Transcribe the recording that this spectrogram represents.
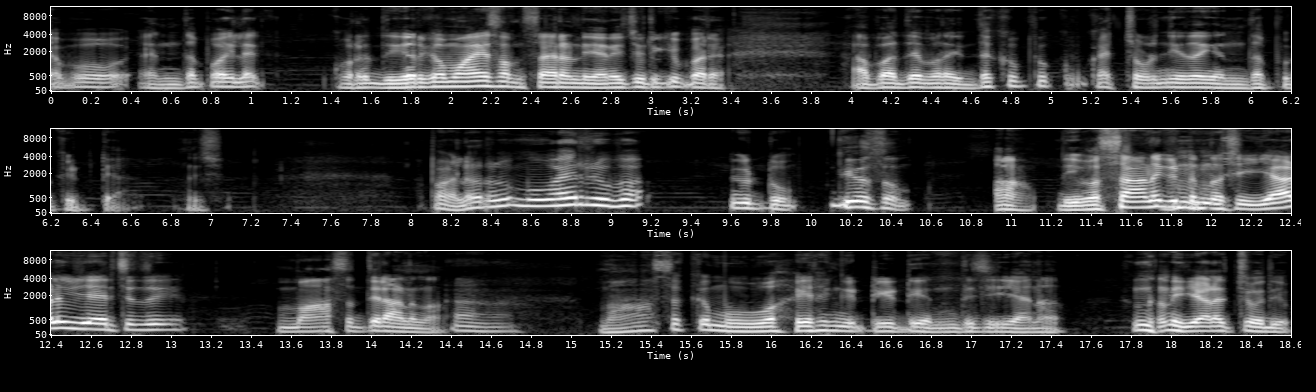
അപ്പോൾ എന്താ അതിലെ കുറേ ദീർഘമായ സംസാരമുണ്ട്. ഞാൻ ചുരുക്കി പറയാം. അപ്പോൾ അദ്ദേഹം പറയാം ഇതൊക്കെ ഇപ്പോൾ കച്ചവടം ചെയ്താൽ എന്താ ഇപ്പോൾ കിട്ടുക? എന്ന് വെച്ചു അപ്പോൾ അയാളൊരു ഒരു മൂവായിരം രൂപ കിട്ടും. ദിവസം. ആ ദിവസമാണ് കിട്ടുന്നത്. പക്ഷെ ഇയാൾ വിചാരിച്ചത് മാസത്തിലാണെന്നാ. മാസമൊക്കെ മൂവായിരം കിട്ടിയിട്ട് എന്ത് ചെയ്യാനാ എന്നാണ് ഇയാളെ ചോദ്യം.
